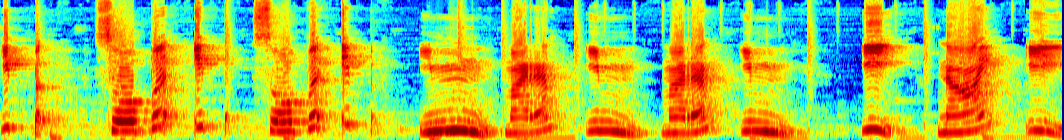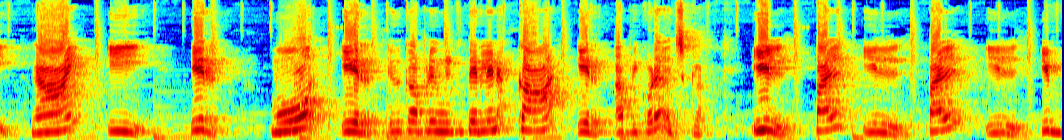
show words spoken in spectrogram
இப். சோப்பு இப் சோப்பு இப். இம் மரம் இம் மரம் இம். இ நாய் இ நாய் இ. இர் மோர் இர். இதுக்கு அப்படி உங்களுக்கு தெரியலனா கார் இர். அப்படி கூட வச்சுக்கலாம். இல் பல் இல் பல் இல் இவ்.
